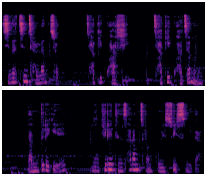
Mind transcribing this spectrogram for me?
지나친 잘난 척, 자기 과시, 자기 과장은 남들에게 무기를 든 사람처럼 보일 수 있습니다.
